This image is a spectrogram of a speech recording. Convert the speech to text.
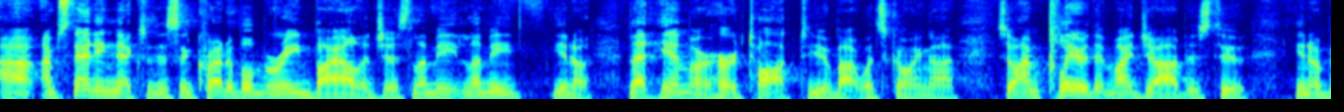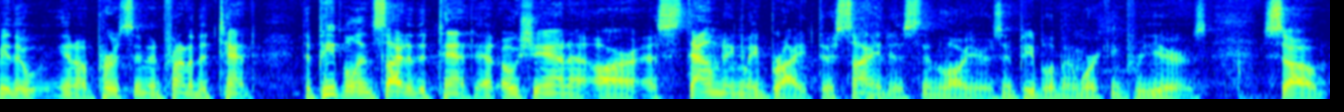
Uh, I'm standing next to this incredible marine biologist. Let me, let me, you know, let him or her talk to you about what's going on. So I'm clear that my job is to, you know, be the, you know, person in front of the tent. The people inside of the tent at Oceana are astoundingly bright. They're scientists and lawyers, and people have been working for years. So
